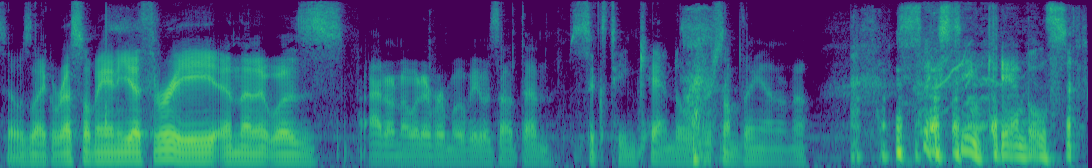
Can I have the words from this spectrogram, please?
So it was like WrestleMania three, and then it was I don't know whatever movie was out then, Sixteen Candles or something. I don't know. 16 candles.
